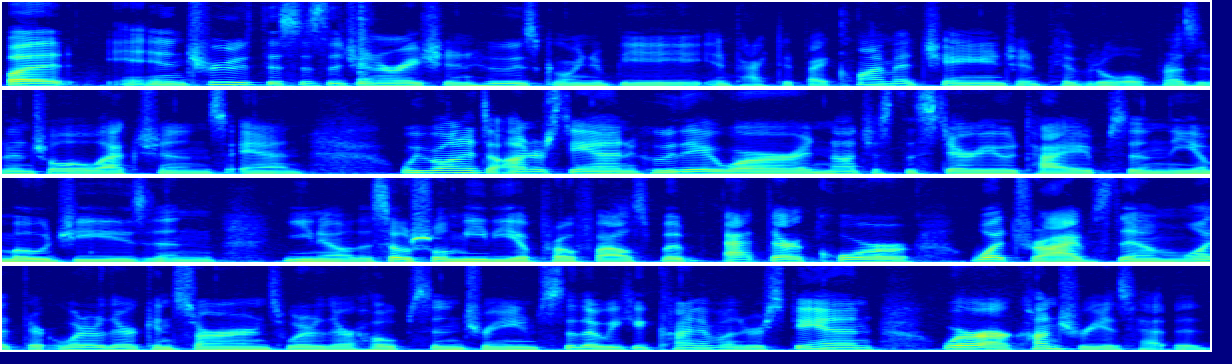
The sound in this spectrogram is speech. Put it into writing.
but in truth, this is the generation who is going to be impacted by climate change and pivotal presidential elections and we wanted to understand who they were and not just the stereotypes and the emojis and you know the social media profiles but at their core what drives them what their, what are their concerns what are their hopes and dreams so that we could kind of understand where our country is headed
